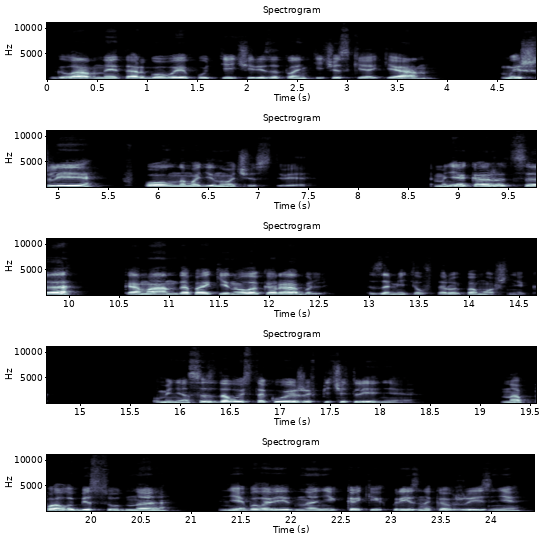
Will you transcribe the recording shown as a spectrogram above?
главные торговые пути через Атлантический океан, мы шли в полном одиночестве. «Мне кажется, команда покинула корабль», — заметил второй помощник. У меня создалось такое же впечатление. На палубе судна не было видно никаких признаков жизни,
